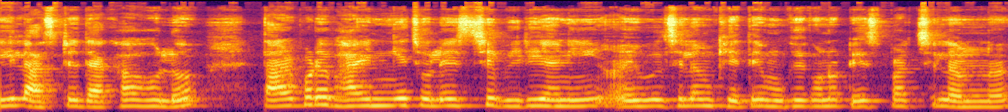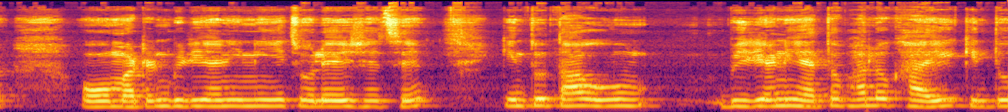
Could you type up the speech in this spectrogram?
এই লাস্টে দেখা হলো। তারপরে ভাই নিয়ে চলে এসেছে বিরিয়ানি। আমি বলছিলাম খেতে মুখে কোনো টেস্ট পাচ্ছিলাম না। ও মাটন বিরিয়ানি নিয়ে চলে এসেছে। কিন্তু তাও বিরিয়ানি এত ভালো খাই, কিন্তু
